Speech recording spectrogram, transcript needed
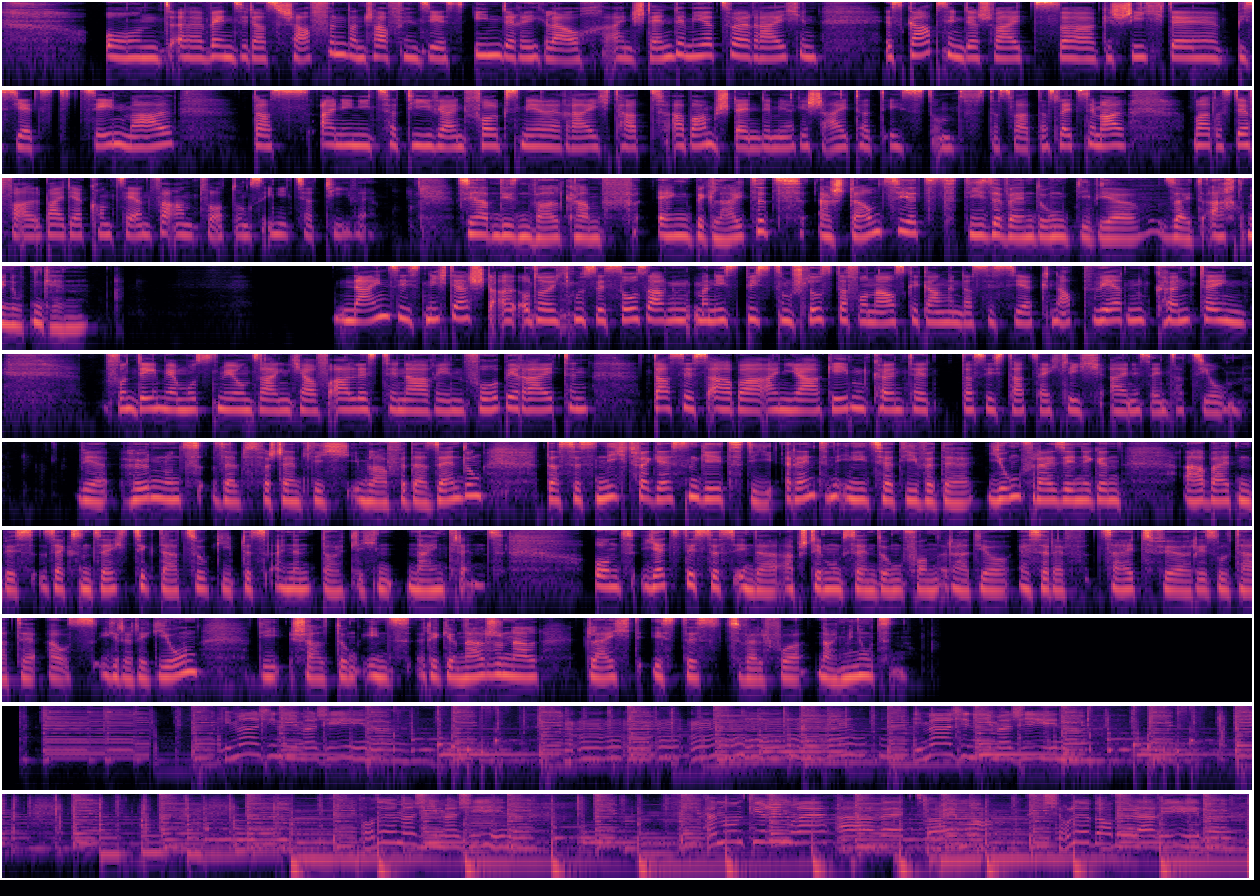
Und äh, wenn sie das schaffen, dann schaffen sie es in der Regel auch, ein Ständemeer zu erreichen. Es gab es in der Schweizer Geschichte bis jetzt zehnmal, dass eine Initiative ein Volksmeer erreicht hat, aber am Ständemeer gescheitert ist. Und das war das letzte Mal war das der Fall bei der Konzernverantwortungsinitiative. Sie haben diesen Wahlkampf eng begleitet. Erstaunt Sie jetzt diese Wendung, die wir seit acht Minuten kennen? Nein, sie ist nicht erstaunt, oder ich muss es so sagen, man ist bis zum Schluss davon ausgegangen, dass es sehr knapp werden könnte. von dem her mussten wir uns eigentlich auf alle Szenarien vorbereiten. Dass es aber ein Ja geben könnte, das ist tatsächlich eine Sensation. Wir hören uns selbstverständlich im Laufe der Sendung, dass es nicht vergessen geht, die Renteninitiative der Jungfreisinnigen arbeiten bis 66. Dazu gibt es einen deutlichen Nein-Trend. Und jetzt ist es in der Abstimmungssendung von Radio SRF Zeit für Resultate aus Ihrer Region. Die Schaltung ins Regionaljournal. Gleich ist es 12 Uhr 9 Minuten. Imagine, imagine. Imagine. Pour demain, j'imagine un monde qui rimerait avec toi et moi sur le bord de la rive.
